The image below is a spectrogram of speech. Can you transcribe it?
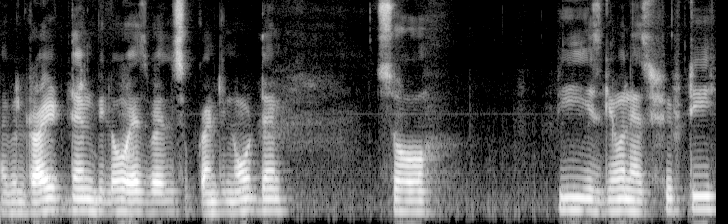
I will write them below as well so kindly note them. So P is given as 50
